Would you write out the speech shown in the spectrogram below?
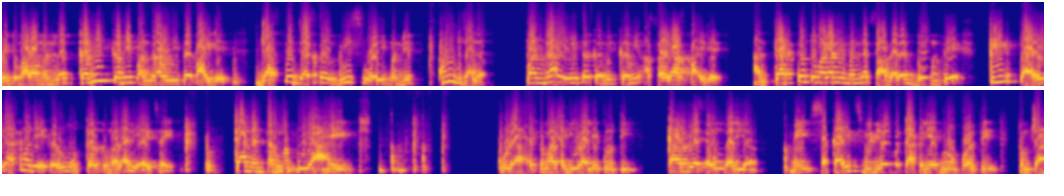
मी तुम्हाला म्हणलं कमीत कमी पंधरा ओळी तर पाहिजे. जास्तीत जास्त वीस ओळी म्हणजे खूप झालं. पंधरा ओळी तर कमीत कमी असायलाच पाहिजेत आणि त्यात पण तुम्हाला मी म्हणलं साधारण दोन ते तीन पॅरेग्राफमध्ये करून उत्तर तुम्हाला लिहायचं आहे त्यानंतर मग पुढे आहे. पुढे आहे तुम्हाला ही वाली कृती. काव्य सौंदर्य. मी सकाळीच व्हिडिओ टाकली आहे ग्रुप वरती. तुमच्या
